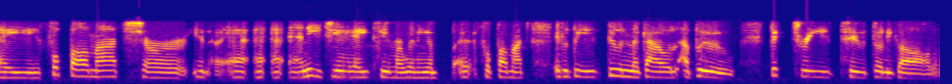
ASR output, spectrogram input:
a football match, or you know, a, a, any GAA team are winning a, a, football match, it'll be Donegal Abu, victory to Donegal.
